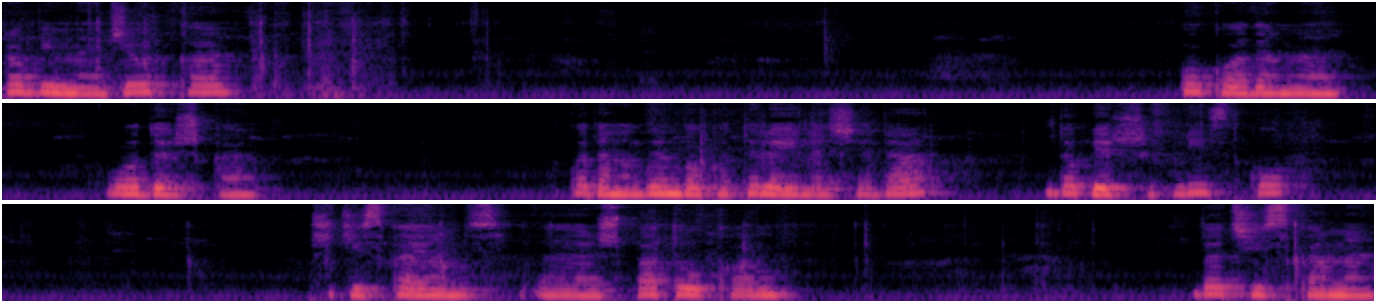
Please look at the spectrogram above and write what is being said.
Robimy dziurkę. Układamy łodyżkę. Wkładamy głęboko tyle, ile się da do pierwszych listków, przyciskając e, szpatułką. Dociskamy.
